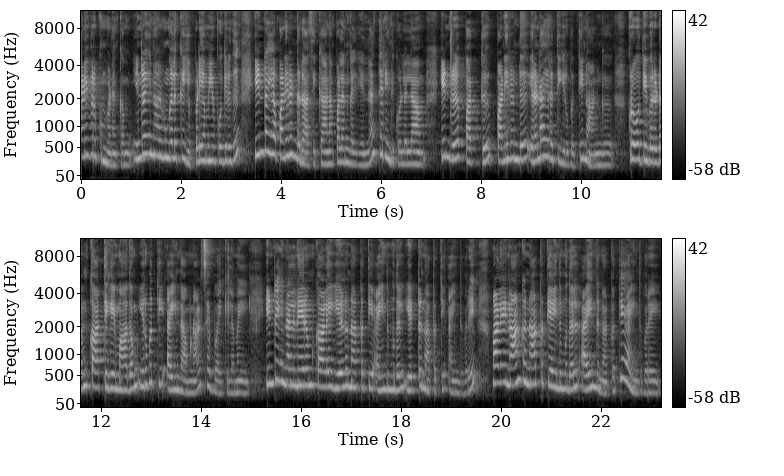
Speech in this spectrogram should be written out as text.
அனைவருக்கும் வணக்கம். இன்றைய நாள் உங்களுக்கு எப்படி அமைய போகிறது? இன்றைய பனிரெண்டு ராசிக்கான பலன்கள் என்ன தெரிந்து கொள்ளலாம். இன்று பத்து பனிரெண்டு இரண்டாயிரத்தி இருபத்தி நான்கு. குரோதி வருடம் கார்த்திகை மாதம் இருபத்தி ஐந்தாம் நாள் செவ்வாய்க்கிழமை. இன்றைய நல்ல நேரம் காலை ஏழு நாற்பத்தி ஐந்து முதல் எட்டு நாற்பத்தி ஐந்து வரை மாலை நான்கு நாற்பத்தி ஐந்து முதல் ஐந்து நாற்பத்தி ஐந்து வரை.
